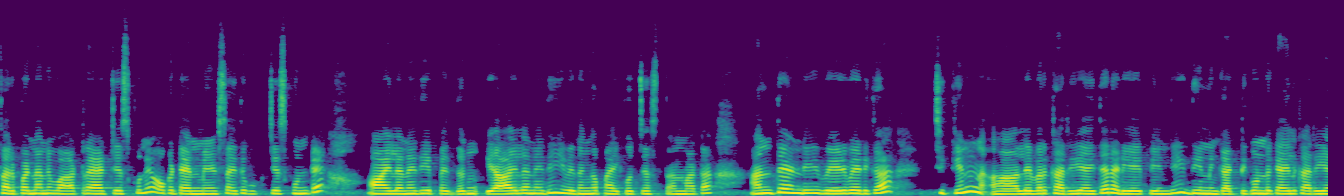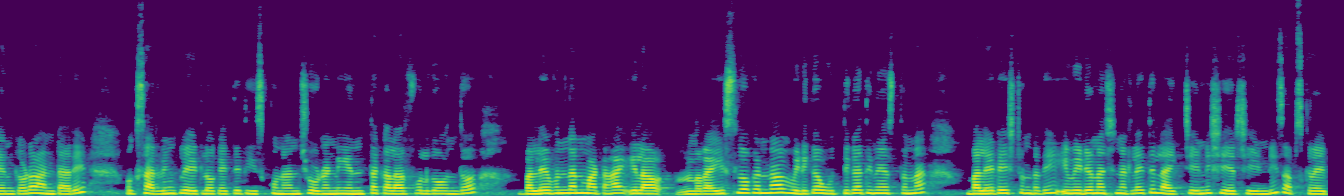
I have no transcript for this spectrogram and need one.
సరిపడినన్ని వాటర్ యాడ్ చేసుకుని ఒక టెన్ మినిట్స్ అయితే కుక్ చేసుకుంటే ఆయిల్ అనేది పెద్ద ఆయిల్ అనేది ఈ విధంగా పైకి వచ్చేస్తుంది అనమాట అంతే అండి వేడివేడిగా చికెన్ లివర్ కర్రీ అయితే రెడీ అయిపోయింది. దీన్ని గట్టి గుండెకాయల కర్రీ అని కూడా అంటారు. ఒక సర్వింగ్ ప్లేట్లోకి అయితే తీసుకున్నాను. చూడండి ఎంత కలర్ఫుల్గా ఉందో. భలే ఉందనమాట ఇలా రైస్లో కన్నా విడిగా ఉత్తిగా తినేస్తున్న భలే టేస్ట్ ఉంటుంది. ఈ వీడియో నచ్చినట్లయితే లైక్ చేయండి షేర్ చేయండి సబ్స్క్రైబ్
